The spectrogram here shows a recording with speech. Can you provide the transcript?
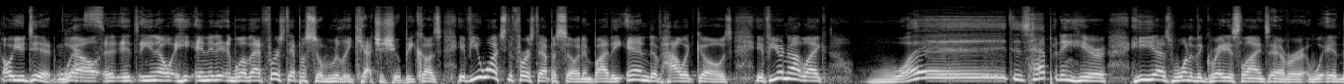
Oh, you did. Well, Yes. it, it- you know, he, and it, well, that first episode really catches you because if you watch the first episode and by the end of how it goes, if you're not like, what is happening here? He has one of the greatest lines ever, in-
